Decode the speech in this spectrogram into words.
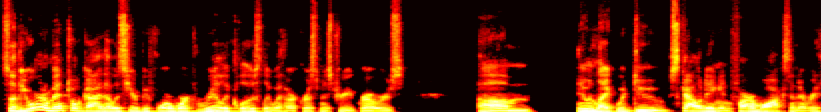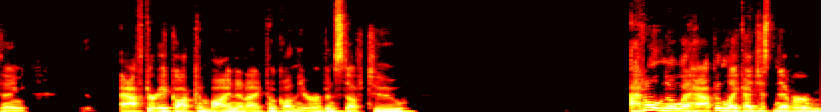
So the ornamental guy that was here before worked really closely with our Christmas tree growers. Um, and like would do scouting and farm walks and everything. After it got combined and I took on the urban stuff too, I don't know what happened. Like I just never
